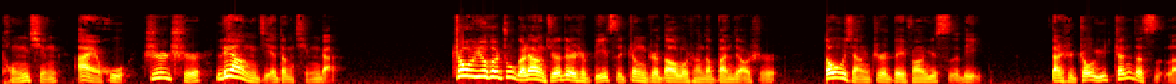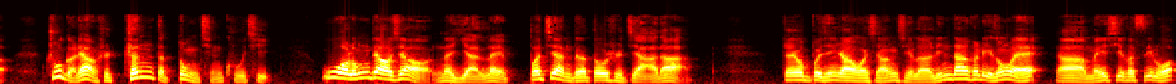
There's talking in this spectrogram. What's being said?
同情、爱护、支持、谅解等情感。周瑜和诸葛亮绝对是彼此政治道路上的绊脚石，都想置对方于死地。但是周瑜真的死了，诸葛亮是真的动情哭泣，卧龙吊孝，那眼泪不见得都是假的。这又不禁让我想起了林丹和李宗伟啊，梅西和 C 罗。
